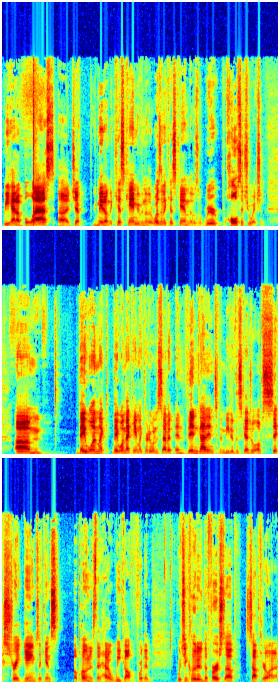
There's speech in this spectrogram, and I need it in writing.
We had a blast. Uh, Jeff made it on the kiss cam, even though there wasn't a kiss cam. That was a weird whole situation. Um, they won like they won that game like 31 to 7 and then got into the meat of the schedule of six straight games against opponents that had a week off before them which included the first up south carolina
